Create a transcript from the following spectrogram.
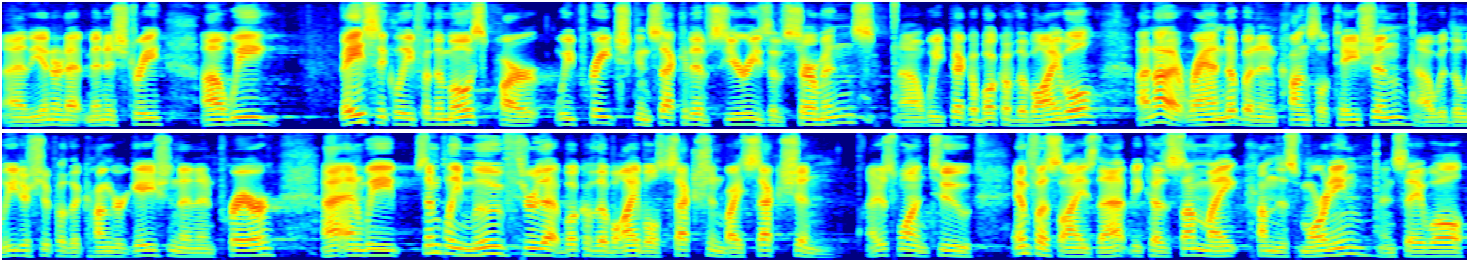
and the internet ministry. Uh, we basically, for the most part, we preach consecutive series of sermons. Uh, we pick a book of the Bible, uh, not at random, but in consultation uh, with the leadership of the congregation and in prayer. Uh, and we simply move through that book of the Bible section by section. I just want to emphasize that because some might come this morning and say, well,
